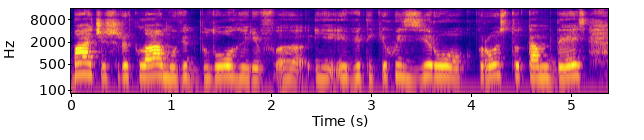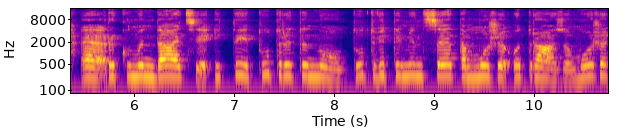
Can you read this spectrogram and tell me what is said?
бачиш рекламу від блогерів і, від якихось зірок, просто там десь рекомендація, і ти тут ретинол, тут вітамін С, там може одразу, може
